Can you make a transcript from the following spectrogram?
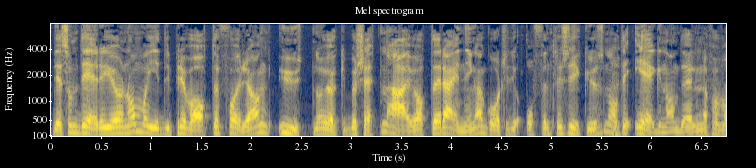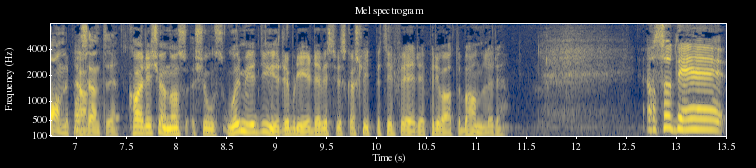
Det som dere gjør nå, med å gi de private forrang uten å øke budsjettene, er jo at regninga går til de offentlige sykehusene og til egenandelene for vanlige pasienter. Kari Kjønaas Kjos, hvor mye dyrere blir det hvis vi skal slippe til flere private behandlere? Altså det,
